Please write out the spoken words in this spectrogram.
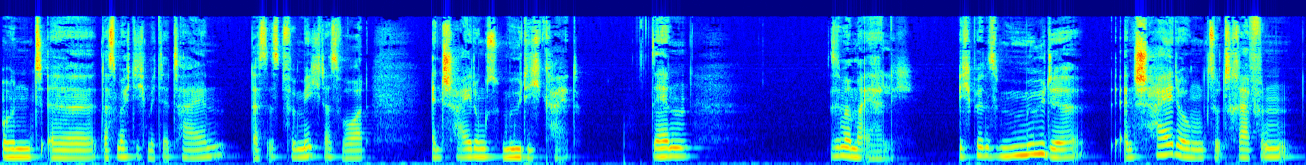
und äh, das möchte ich mit dir teilen. Das ist für mich das Wort Entscheidungsmüdigkeit. Denn, sind wir mal ehrlich, ich bin müde, Entscheidungen zu treffen,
